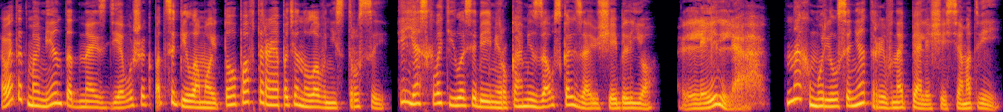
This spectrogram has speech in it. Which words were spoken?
В этот момент одна из девушек подцепила мой топ, а вторая потянула вниз трусы, и я схватилась обеими руками за ускользающее белье. «Лиля!» – нахмурился неотрывно пялящийся Матвей.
